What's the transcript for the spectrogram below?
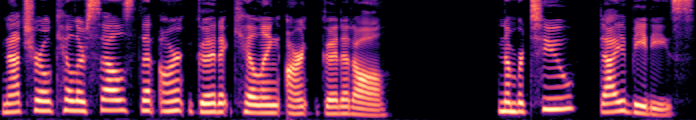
Natural killer cells that aren't good at killing aren't good at all. Number 2. Diabetes.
